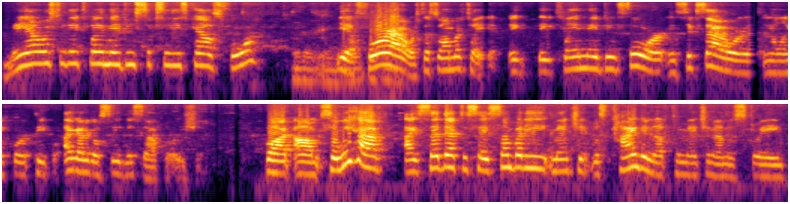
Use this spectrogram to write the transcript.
Many hours do they claim they do six of these cows? Four? Yeah, four hours. That's all I'm gonna tell you. They, they claim they do four in six hours and only four people. I gotta go see this operation. But um, so we have. I said that to say somebody mentioned was kind enough to mention on the stream.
